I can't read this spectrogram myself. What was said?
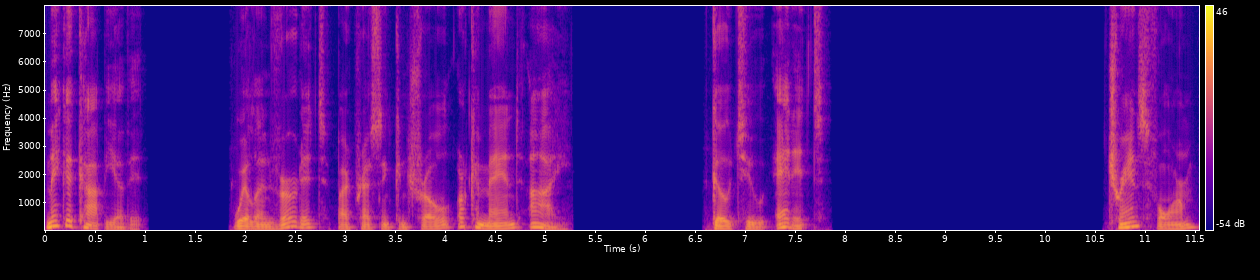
Make a copy of it. We'll invert it by pressing Ctrl or Command I. Go to Edit, Transform,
